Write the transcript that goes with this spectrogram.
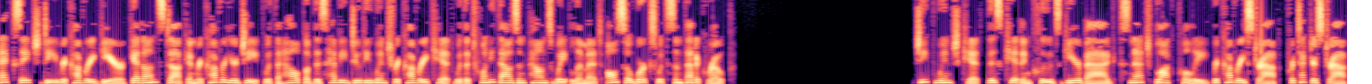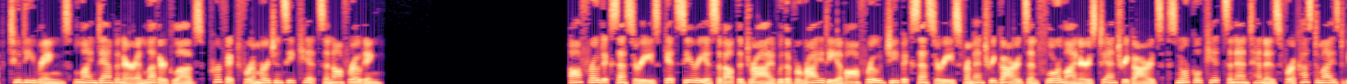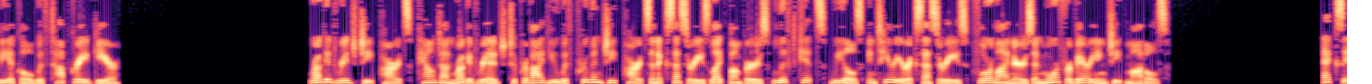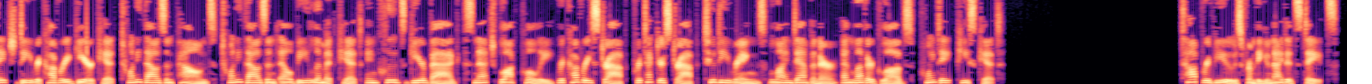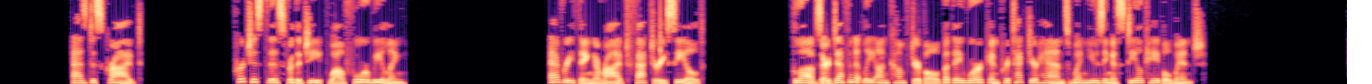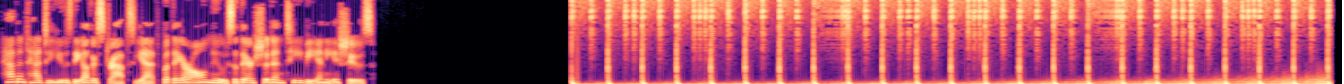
XHD recovery gear. Get unstuck and recover your Jeep with the help of this heavy-duty winch recovery kit with a 20,000 pounds weight limit. Also works with synthetic rope. Jeep Winch Kit. This kit includes gear bag, snatch block pulley, recovery strap, protector strap, 2D rings, line dampener and leather gloves, perfect for emergency kits and off-roading. Off-road accessories Get serious about the drive with a variety of off-road Jeep accessories from entry guards and floor liners to entry guards, snorkel kits and antennas for a customized vehicle with top-grade gear. Rugged Ridge Jeep Parts Count on Rugged Ridge to provide you with proven Jeep parts and accessories like bumpers, lift kits, wheels, interior accessories, floor liners and more for varying Jeep models. XHD Recovery Gear Kit 20,000 pounds 20,000 lb limit kit includes gear bag, snatch block pulley, recovery strap, protector strap, 2D rings, line dampener, and leather gloves, 0.8 piece kit. Top reviews from the United States. As described. Purchased this for the Jeep while four-wheeling. Everything arrived factory sealed. Gloves are definitely uncomfortable but they work and protect your hands when using a steel cable winch. Haven't had to use the other straps yet but they are all new so there shouldn't be any issues.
